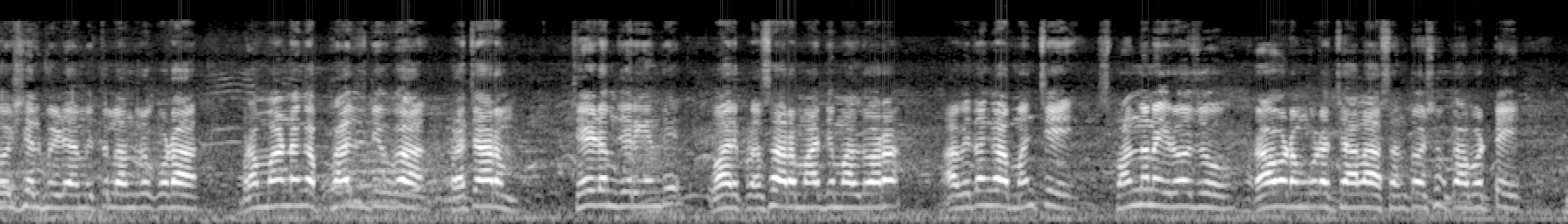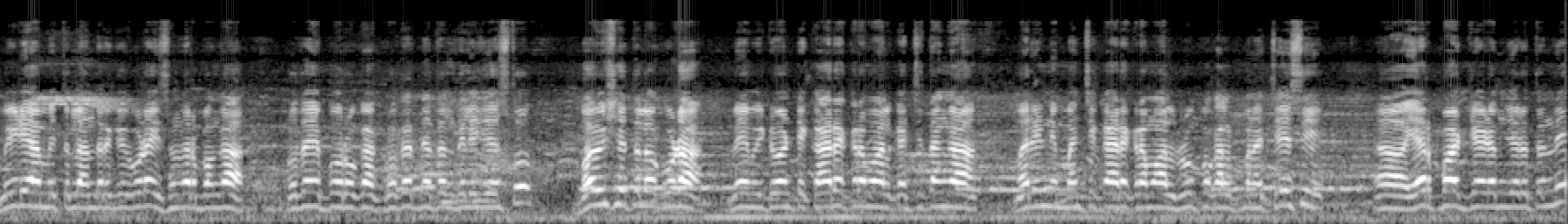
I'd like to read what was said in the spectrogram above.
social media మిత్రులు అందరూ కూడా బ్రహ్మాండంగా పాజిటివ్గా ప్రచారం చేయడం జరిగింది. వారి ప్రసార మాధ్యమాల ద్వారా ఆ విధంగా మంచి స్పందన ఈరోజు రావడం కూడా చాలా సంతోషం కాబట్టి మీడియా మిత్రులందరికీ కూడా ఈ సందర్భంగా హృదయపూర్వక కృతజ్ఞతలు తెలియజేస్తూ భవిష్యత్తులో కూడా మేము ఇటువంటి కార్యక్రమాలు ఖచ్చితంగా మరిన్ని మంచి కార్యక్రమాలు రూపకల్పన చేసి ఏర్పాటు చేయడం జరుగుతుంది.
